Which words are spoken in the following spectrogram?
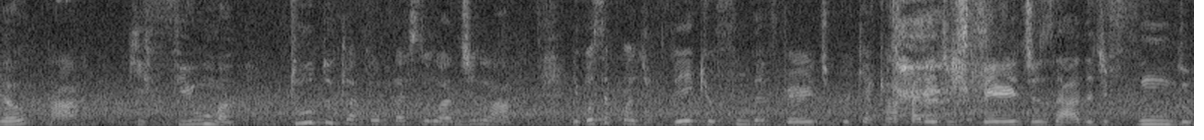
Eu? tá? Que filma tudo que acontece do lado de lá. E você pode ver que o fundo é verde, porque é aquela parede verde usada de fundo,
